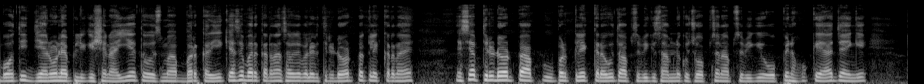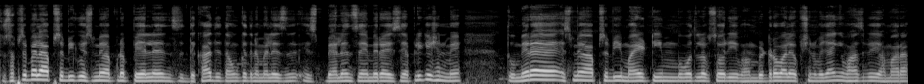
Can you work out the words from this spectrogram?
बहुत ही जेनुअन एप्लीकेशन आई है तो इसमें आप वर्क करिए। कैसे वर्क करना है? सबसे पहले थ्री डॉट पर क्लिक करना है। जैसे आप थ्री डॉट पर आप ऊपर क्लिक करोगे तो आप सभी के सामने कुछ ऑप्शन आप सभी के ओपन होकर आ जाएँगे। तो सबसे पहले आप सभी को इसमें अपना बैलेंस दिखा देता हूँ, कितना बैलेंस इस बैलेंस है मेरा इस एप्लीकेशन में। तो मेरा इसमें आप सभी माई टीम मतलब सॉरी हम विड्रो वाले ऑप्शन में जाएँगे, वहाँ से भी हमारा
